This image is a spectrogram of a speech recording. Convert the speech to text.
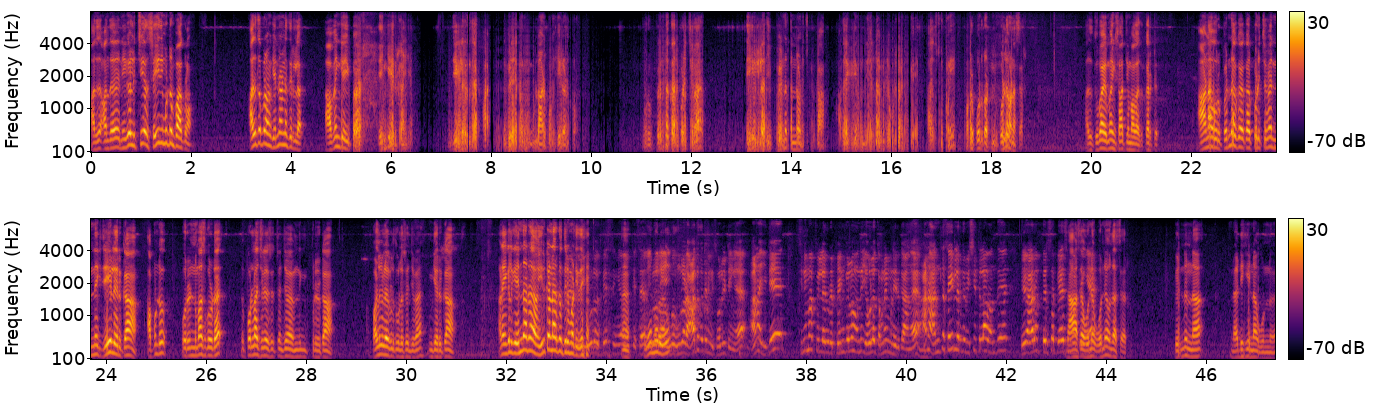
அது அந்த நிகழ்ச்சி அந்த செய்தி மட்டும் பார்க்குறோம் அதுக்கப்புறம் அவங்க என்னன்னு தெரியல. அவங்க இப்போ எங்கே இருக்காங்க? ஜெயில இருந்து உள்ள அனுப்பணும் ஜெயிலில் அனுப்பணும் ஒரு பெண்ணை கற்பழிச்சவன் ஜெயிலில் இப்ப என்ன தண்டனை அடிச்சிருக்கான் அதை வந்து எல்லா வீட்டில் உள்ள இருக்கு. அதை சூட் பண்ணி அவர் போட்டு கொள்ள வேணாம் சார். அது துபாய் மாதிரி சாத்தியமாகாது. கரெக்ட். ஆனால் ஒரு பெண்ணை கற்பழிச்சவன் இன்னைக்கு ஜெயிலில் இருக்கான் அப்படின்னு ஒரு ரெண்டு மாசம் கூட இந்த பொள்ளாச்சியில் செஞ்சவன் இப்படி இருக்கான். பல்கலைக்கழகத்துக்குள்ள செஞ்சவன் இங்கே இருக்கான். ஆனால் எங்களுக்கு என்ன இருக்கானா இருக்க தெரிய மாட்டேங்குது அதே மாதிரி- உங்களோட- ஆதங்கத்தை நீங்க சொல்லிட்டீங்க. ஆனா இதே சினிமா ஃபீல்ட்ல இருக்கிற பெண்களும் வந்து எவ்வளவு கம்ப்ளைண்ட் பண்ணிருக்காங்க ஆனா அந்த சைடுல இருக்கிற விஷயத்தெல்லாம் வந்து யாரும் பெருசா பேச சார் ஒன்றே ஒன்று தான் சார். பெண்ணுன்னா நடிகைனா ஒன்று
